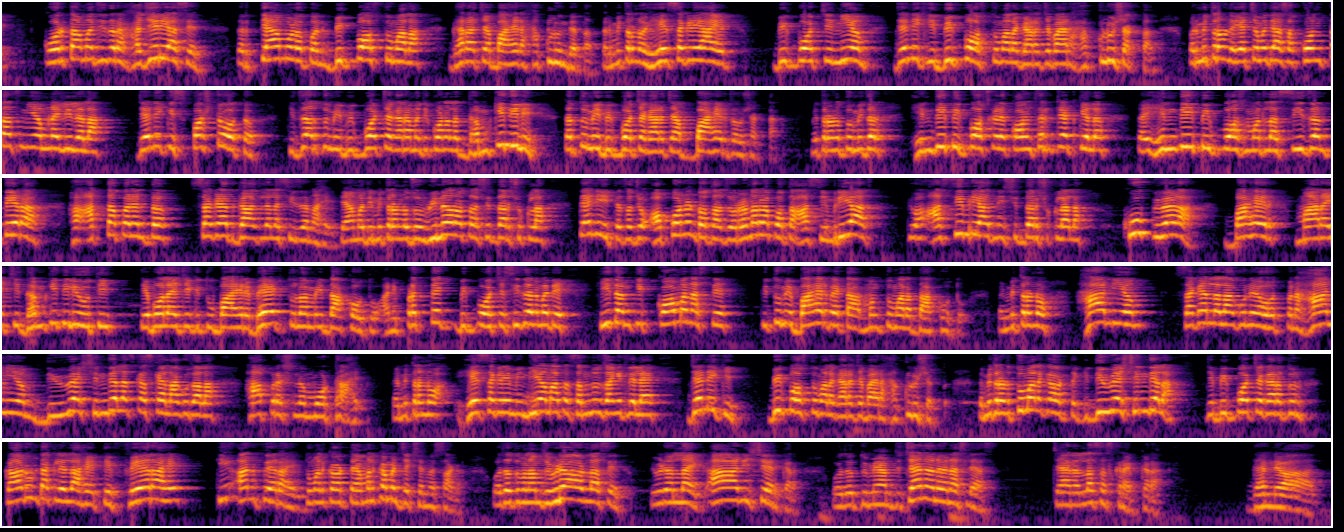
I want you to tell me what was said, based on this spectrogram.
कोर्टामध्ये जर हजेरी असेल तर त्यामुळं पण बिग बॉस तुम्हाला घराच्या बाहेर हाकलून देतात. तर मित्रांनो हे सगळे आहेत बिग बॉसचे नियम ज्याने की बिग बॉस तुम्हाला घराच्या बाहेर हाकलू शकतात. पण मित्रांनो याच्यामध्ये असा कोणताच नियम नाही लिहिलेला ज्याने की स्पष्ट होतं की जर तुम्ही बिग बॉसच्या घरामध्ये कोणाला धमकी दिली तर तुम्ही बिग बॉसच्या घराच्या बाहेर जाऊ शकता. मित्रांनो तुम्ही जर हिंदी बिग बॉसकडे कॉन्सन्ट्रेट केलं तर हिंदी बिग बॉस मधला सीझन तेरा हा आतापर्यंत सगळ्यात गाजलेला सीझन आहे. त्यामध्ये मित्रांनो जो विनर होता सिद्धार्थ शुक्ला त्यांनी त्याचा जो ऑपोनंट होता जो रनरअप होता आसिम रियाज किंवा आसिम रियाजनी सिद्धार्थ शुक्लाला खूप वेळा बाहेर मारायची धमकी दिली होती. ते बोलायचे की तू बाहेर भेट तुला मी दाखवतो. आणि प्रत्येक बिग बॉसच्या सीझनमध्ये ही धमकी कॉमन असते की तुम्ही बाहेर भेटा मग तुम्हाला दाखवतो. पण मित्रांनो हा नियम सगळ्यांना लागू नये होत पण हा नियम दिव्या शिंदेलाच कस काय लागू झाला हा प्रश्न मोठा आहे. तर मित्रांनो हे सगळे मी नियम आता समजून सांगितलेले आहे ज्याने की बिग बॉस तुम्हाला घराच्या बाहेर हाकलू शकतं. तर मित्रांनो तुम्हाला काय वाटतं की दिव्या शिंदेला जे बिग बॉसच्या घरातून काढून टाकलेलं आहे ते फेअर आहे? की अनफेअर आहे. तुम्हाला काय वाटतं आम्हाला कमेंट सेक्शनमध्ये सांगा. व जर तुम्हाला आमचा व्हिडिओ आवडला असेल तर व्हिडिओ लाईक आणि शेअर करा. व जर तुम्ही आमचे चॅनल नवीन असल्यास चॅनलला सबस्क्राईब करा. धन्यवाद.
